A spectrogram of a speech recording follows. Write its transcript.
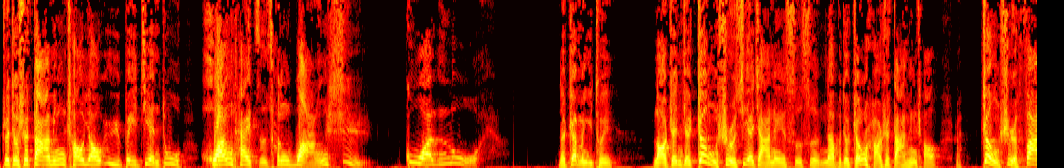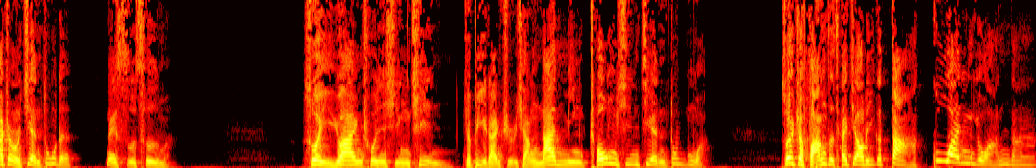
这就是大明朝要预备建都，皇太子曾往事关落呀。那这么一推，老甄家正式接驾那四次，那不就正好是大明朝正式发证建都的那四次吗？所以元春省亲，这必然指向南明重新建都啊！所以这房子才叫了一个大观园呐。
